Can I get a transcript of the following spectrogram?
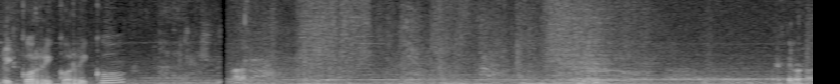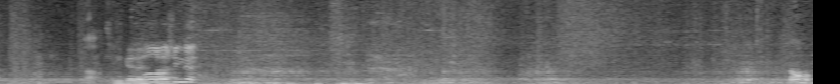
Rico, rico, rico. Este no sale. No. Sin que del Oh, todo. sin que- No.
